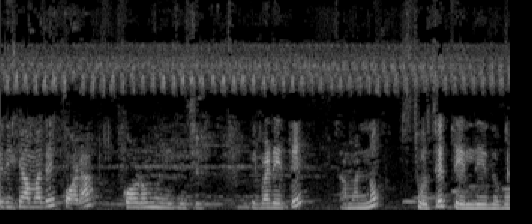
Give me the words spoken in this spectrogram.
এদিকে আমাদের কড়া গরম হয়ে গেছে। এবার এতে সামান্য সর্ষের তেল দিয়ে দেবো।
